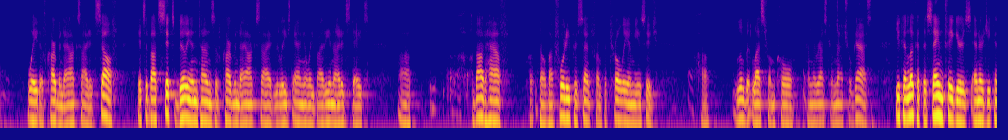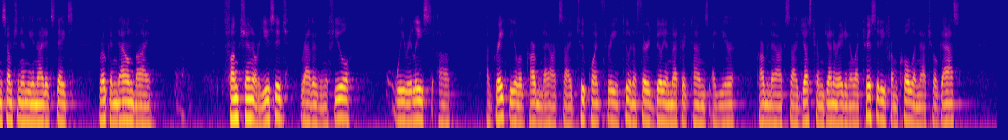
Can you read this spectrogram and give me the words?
weight of carbon dioxide itself. It's about 6 billion tons of carbon dioxide released annually by the United States. Uh, about half, or no, about 40% from petroleum usage, uh, a little bit less from coal, and the rest from natural gas you can look at the same figures, energy consumption in the United States, broken down by function or usage rather than the fuel. We release uh, a great deal of carbon dioxide 2.3, two and a third billion metric tons a year, carbon dioxide just from generating electricity from coal and natural gas.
